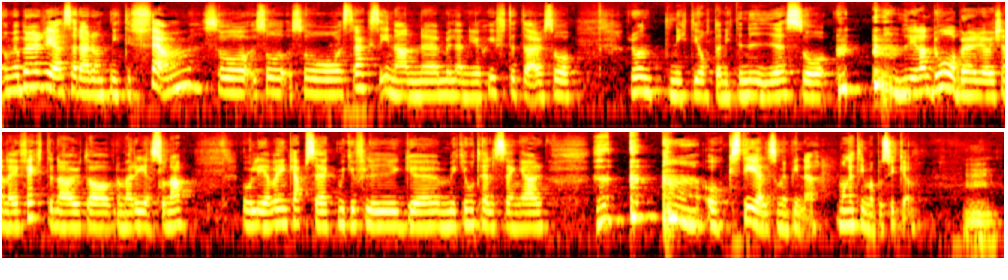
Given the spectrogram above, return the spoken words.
om jag började resa där runt 95, så, så, så strax innan eh, millennieskiftet där, så runt 98-99 så redan då började jag känna effekterna utav de här resorna. Och leva i en kappsäck, mycket flyg, eh, mycket hotellsängar och stel som en pinne. Många timmar på cykeln. Eh,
